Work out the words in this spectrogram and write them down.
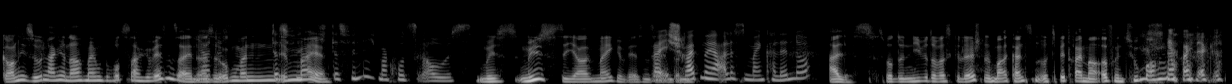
gar nicht so lange nach meinem Geburtstag gewesen sein. Ja, also das- irgendwann Das im finde Mai. ich, das find ich mal kurz raus. Müs, müsste ja im Mai gewesen sein. Weil ich schreibe mir ja alles in meinen Kalender. Alles. Es wird nie wieder was gelöscht und mal kannst du OZB dreimal auf und zu machen. Ja, weil der gerade.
